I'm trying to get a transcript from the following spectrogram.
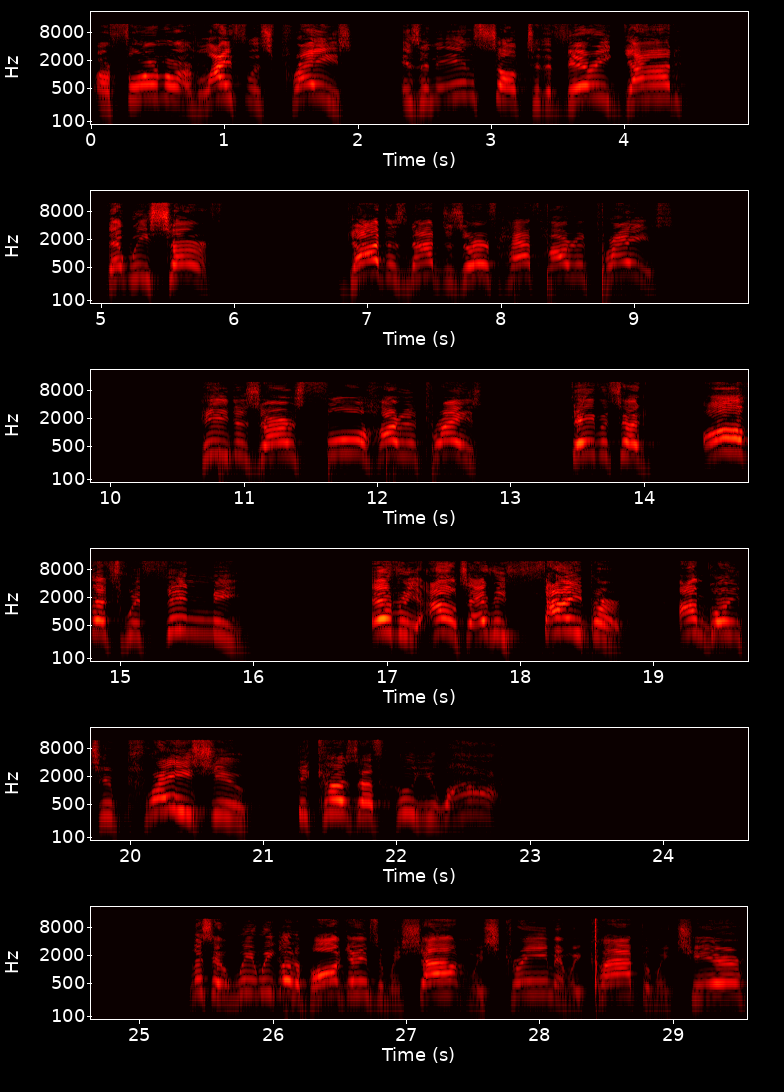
or formal or lifeless praise is an insult to the very God that we serve. God does not deserve half hearted praise, He deserves full hearted praise. David said, All that's within me every ounce, every fiber. I'm going to praise you because of who you are. Listen, we, we go to ball games and we shout and we scream and we clap and we cheer,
